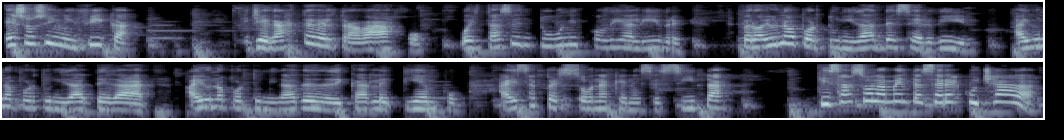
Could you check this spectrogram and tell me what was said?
Eso significa, llegaste del trabajo o estás en tu único día libre, pero hay una oportunidad de servir, hay una oportunidad de dar, hay una oportunidad de dedicarle tiempo a esa persona que necesita quizás solamente ser escuchada.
